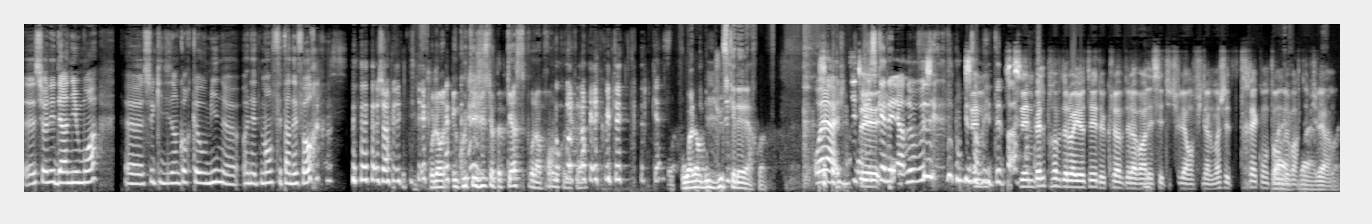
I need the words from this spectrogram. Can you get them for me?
euh, sur les derniers mois. Euh, ceux qui disent encore Kaomin, euh, honnêtement, faites un effort. J'ai envie de dire. Ou alors écoutez juste le podcast pour l'apprendre. Ou alors écoutez le podcast. Ou alors dites juste qu'elle est R, quoi. Voilà, je dis juste qu'elle est, hein, ne vous, ne vous embêtez pas. c'est une belle preuve de loyauté de club de l'avoir laissé titulaire en finale. Moi, j'étais très content de le voir ouais, titulaire. ouais,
